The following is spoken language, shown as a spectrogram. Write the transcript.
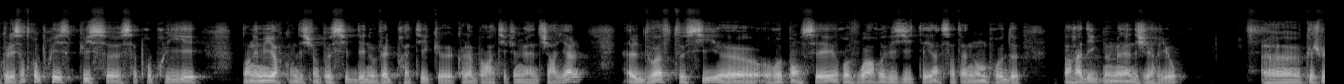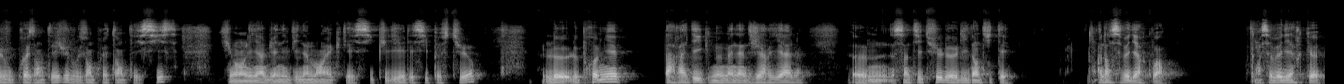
pour que les entreprises puissent euh, s'approprier dans les meilleures conditions possibles des nouvelles pratiques euh, collaboratives et managériales, elles doivent aussi euh, repenser, revoir, revisiter un certain nombre de paradigmes managériaux que je vais vous présenter. Je vais vous en présenter six, qui ont lien bien évidemment avec les six piliers, les six postures. Le premier paradigme managérial s'intitule l'identité. Alors ça veut dire quoi? Ça veut dire que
